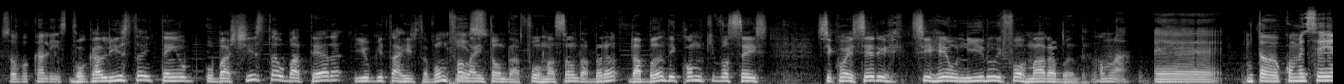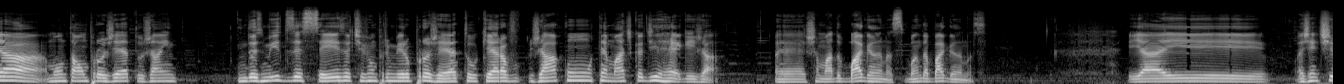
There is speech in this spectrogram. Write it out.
Sou vocalista. vocalista e tem o, o baixista, o batera e o guitarrista. Vamos falar Isso. então da formação da, da banda e como que vocês se conheceram e se reuniram e formaram a banda. Vamos lá. É, então, eu comecei a montar um projeto já em, em 2016. Eu tive um primeiro projeto que era já com temática de reggae já, é, chamado Baganas, banda Baganas. E aí a gente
